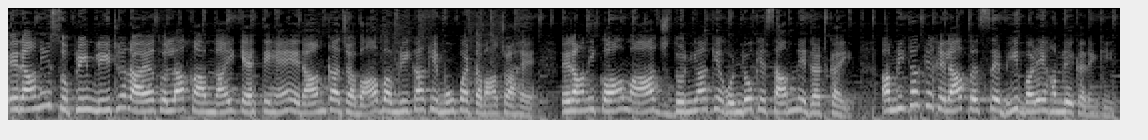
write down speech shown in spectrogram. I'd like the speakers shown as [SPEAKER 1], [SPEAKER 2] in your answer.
[SPEAKER 1] ایرانی supreme leader آیت اللہ خامنائی کہتے ہیں، ایران کا جواب امریکہ کے منہ پر تماچا ہے۔ ایرانی قوم آج دنیا کے گنڈوں کے سامنے ڈٹ گئی۔ امریکہ کے خلاف اس سے بھی بڑے حملے کریں گے۔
